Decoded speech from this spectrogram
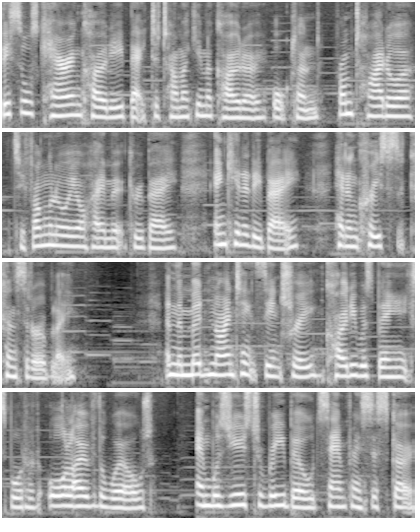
vessels carrying kauri back to Tamaki Makaurau, Auckland, from Tairua to Whanganui o Mercury Bay and Kennedy Bay had increased considerably. In the mid 19th century, kauri was being exported all over the world, and was used to rebuild San Francisco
